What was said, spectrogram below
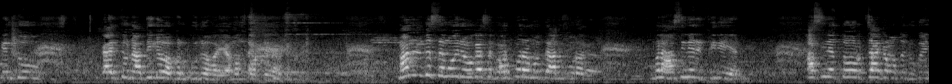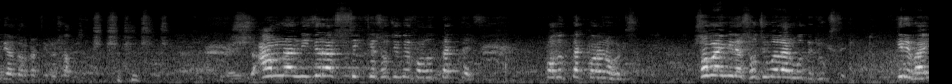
কিন্তু গাইতো না দিলেও এখনগুলো হয় এমন পর্যায়ে আছে মানুষ গেছে মই রোগ আছে ঘর পড়ার মধ্যে আলু পোড়া বলে হাসিনের ফিরিয়ে আনবে হাসিনা তোর জায়গা মতো ঢুকিয়ে দেওয়া দরকার ছিল সাথে। আমরা নিজেরা শিক্ষা সচিবের পদত্যাগ চাইছি। পদত্যাগ করানো হয়েছে। সবাই মিলে সচিবালয়ের মধ্যে ঢুকছে। কিরে ভাই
